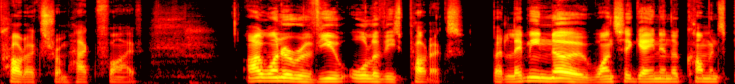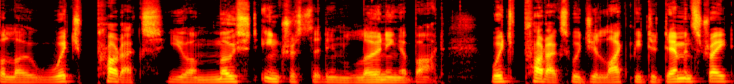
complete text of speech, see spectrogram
products from Hak5. I want to review all of these products. But let me know once again in the comments below which products you are most interested in learning about. Which products would you like me to demonstrate?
